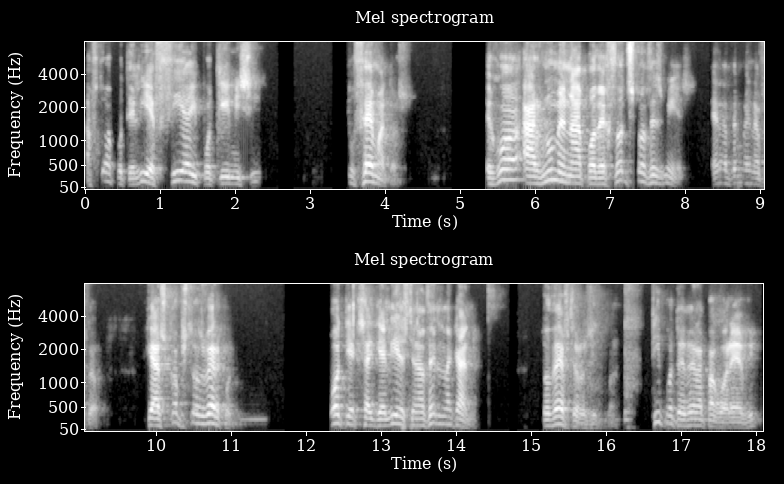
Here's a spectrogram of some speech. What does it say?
αυτό αποτελεί ευθεία υποτίμηση του θέματος. Εγώ αρνούμαι να αποδεχθώ τις προθεσμίες. Ένα θέμα είναι αυτό. Και ασκόψει το σβέρκον. Ό,τι εξαγγελίες και να θέλει να κάνει. Το δεύτερο ζήτημα. Τίποτε δεν απαγορεύει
